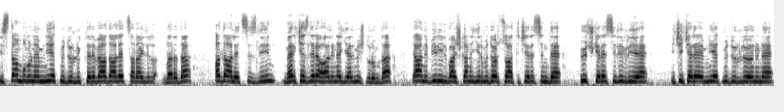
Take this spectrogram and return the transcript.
İstanbul'un emniyet müdürlükleri ve adalet sarayları da adaletsizliğin merkezleri haline gelmiş durumda. Yani bir il başkanı 24 saat içerisinde 3 kere Silivri'ye, 2 kere emniyet müdürlüğü önüne,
